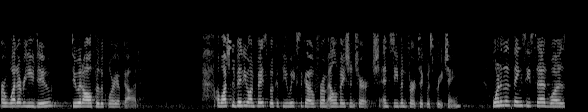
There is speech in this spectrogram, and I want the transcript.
or whatever you do, do it all for the glory of God." I watched a video on Facebook a few weeks ago from Elevation Church, and Steven Furtick was preaching. One of the things he said was,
